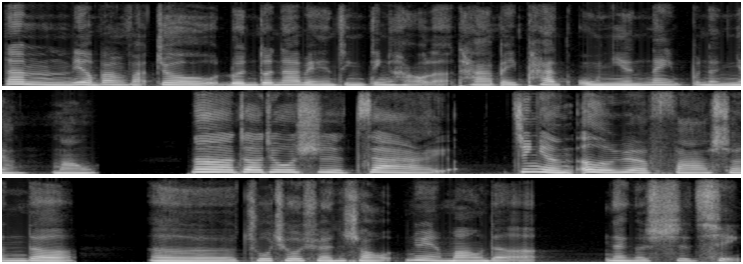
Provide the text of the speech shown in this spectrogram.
但没有办法，就伦敦那边已经定好了，他被判五年内不能养猫。那这就是在今年二月发生的，呃，足球选手虐猫的那个事情。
